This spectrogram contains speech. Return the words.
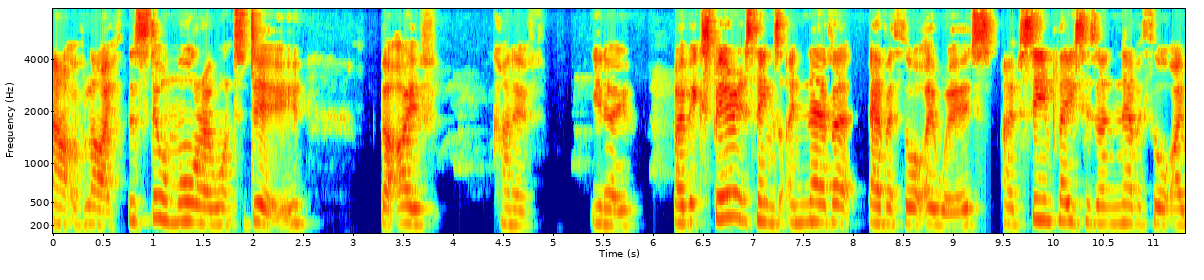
out of life. There's still more I want to do, but I've kind of, you know, I've experienced things I never ever thought I would. I've seen places I never thought I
